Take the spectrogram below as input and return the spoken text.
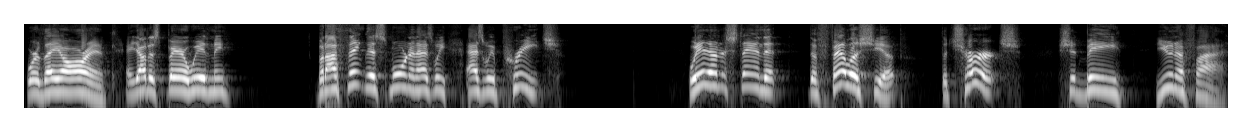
where they are, and, and y'all just bear with me. But I think this morning as we, as we preach, we need to understand that the fellowship, the church, should be unified.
